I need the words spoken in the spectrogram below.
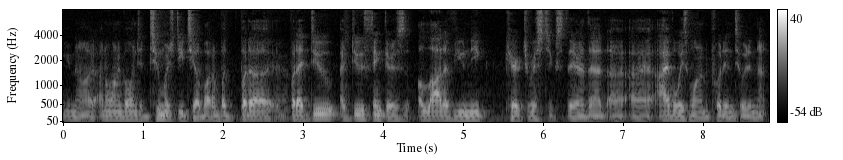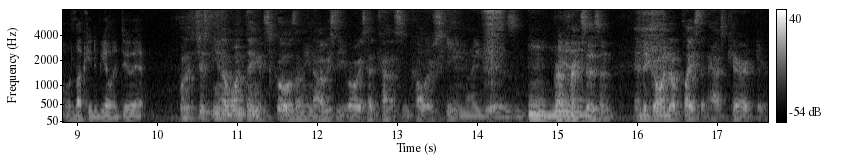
You know, I, I don't want to go into too much detail about them, but but uh, Yeah. but I do I do think there's a lot of unique characteristics there that uh, I, I've always wanted to put into it, and I was lucky to be able to do it. Well, it's just you know one thing at school is I mean obviously you've always had kind of some color scheme ideas and Mm, preferences and and to go into a place that has character.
